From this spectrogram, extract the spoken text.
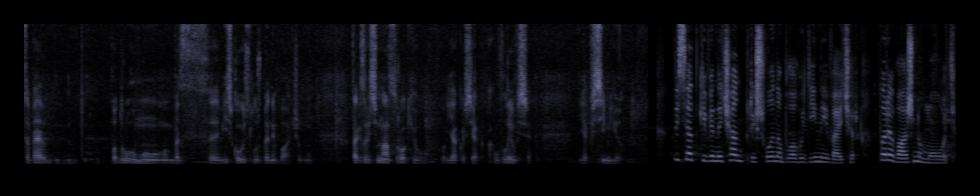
себе по-другому без військової служби не бачу. Ну, так за 18 років якось як влився, як в сім'ю. Десятки вінничан прийшли на благодійний вечір. Переважно молодь.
